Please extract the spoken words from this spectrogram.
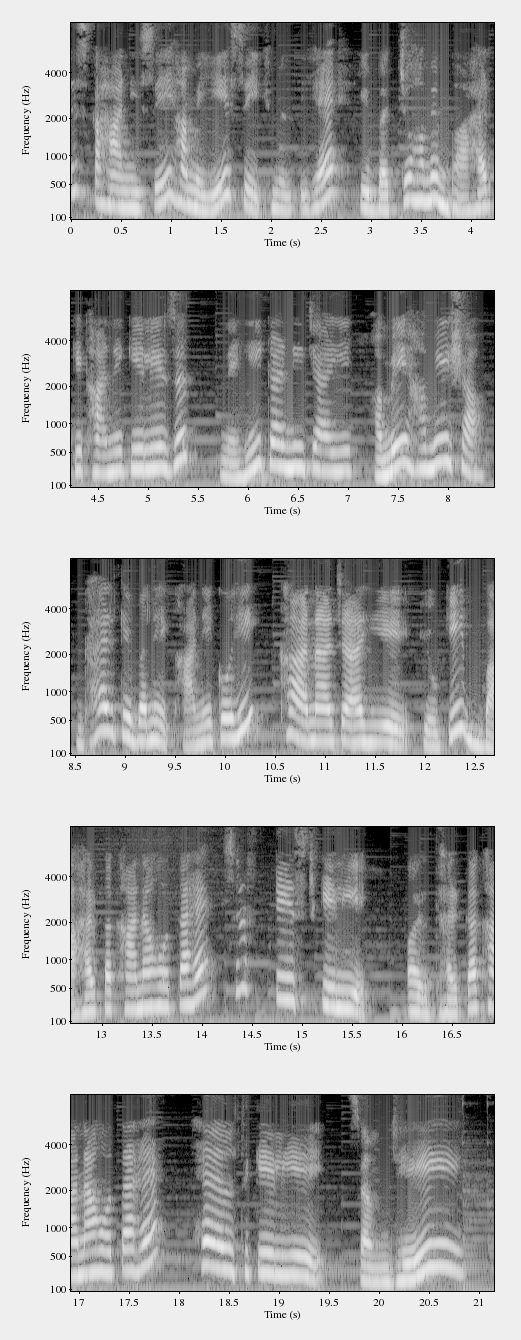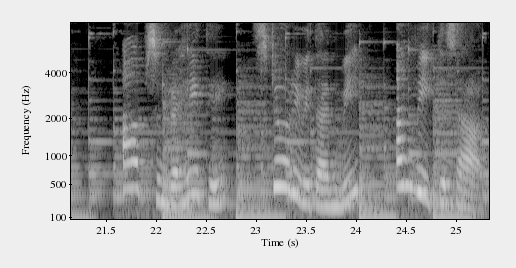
इस कहानी से हमें ये सीख मिलती है कि बच्चों, हमें बाहर के खाने के लिए जिद नहीं करनी चाहिए। हमें हमेशा घर के बने खाने को ही खाना चाहिए, क्योंकि बाहर का खाना होता है सिर्फ़ टेस्ट के लिए और घर का खाना होता है हेल्थ के लिए। समझे? आप सुन रहे थे स्टोरी विद अनवी अनवी के साथ।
